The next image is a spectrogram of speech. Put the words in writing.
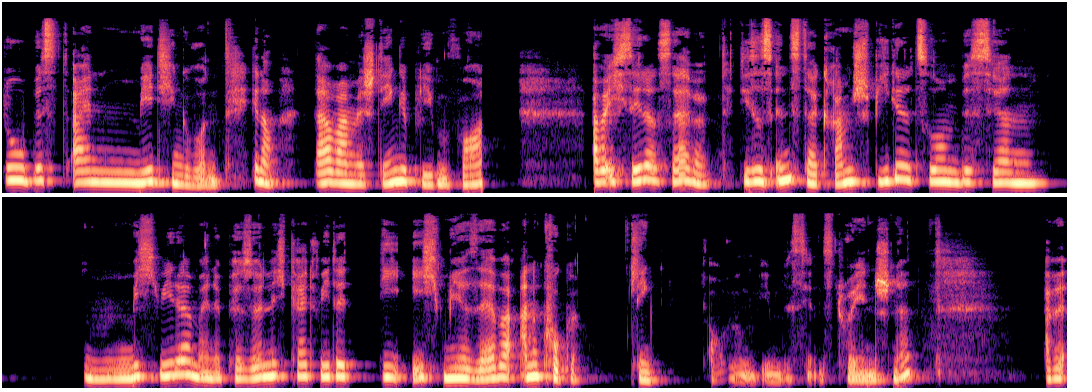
Du bist ein Mädchen geworden. Genau, da waren wir stehen geblieben vor. Aber ich sehe das selber. Dieses Instagram spiegelt so ein bisschen mich wieder, meine Persönlichkeit wieder, die ich mir selber angucke. Klingt auch irgendwie ein bisschen strange, ne? Aber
